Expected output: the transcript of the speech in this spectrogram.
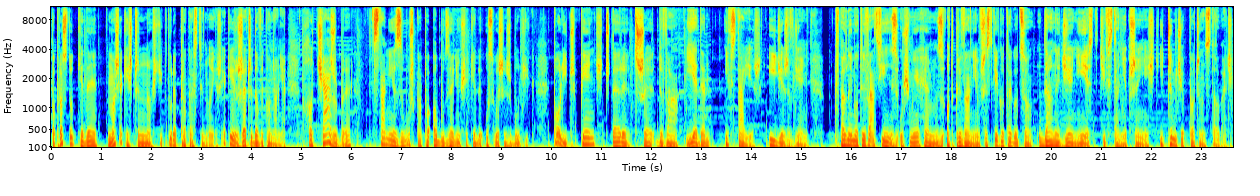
Po prostu, kiedy masz jakieś czynności, które prokrastynujesz, jakieś rzeczy do wykonania, chociażby wstanie z łóżka po obudzeniu się, kiedy usłyszysz budzik. Policz 5, 4, 3, 2, 1 i wstajesz, idziesz w dzień. W pełnej motywacji, z uśmiechem, z odkrywaniem wszystkiego tego, co dany dzień jest ci w stanie przynieść i czym cię poczęstować.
